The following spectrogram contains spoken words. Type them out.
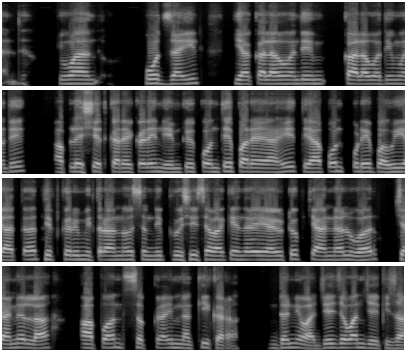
किंवा होत जाईल या कालावधी कालावधीमध्ये आपल्या शेतकऱ्याकडे नेमके कोणते पर्याय आहे ते आपण पुढे पाहूया. तर शेतकरी मित्रांनो संदीप कृषी सेवा केंद्र या युट्यूब चॅनलवर चॅनलला आपण सबस्क्राईब नक्की करा. धन्यवाद. जय जवान जय किसान.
